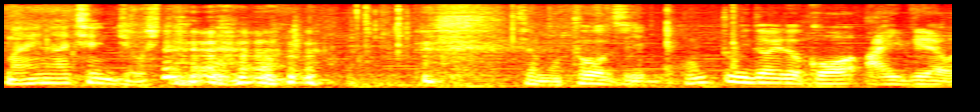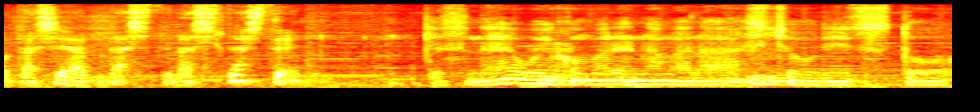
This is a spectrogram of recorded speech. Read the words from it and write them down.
マイナーチェンジをした。じゃあもう当時本当にいろいろこうアイデアを出し合出して出し出して。ですね。追い込まれながら視聴率と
